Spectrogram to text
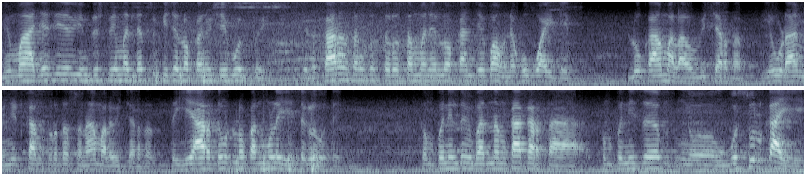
मी माझ्या जे इंडस्ट्रीमधल्या चुकीच्या लोकांविषयी बोलतोय. त्याचं कारण सांगतो सर्वसामान्य लोकांचे भावना खूप वाईट आहेत. लोक आम्हाला विचारतात. एवढं आम्ही नीट काम करत असून आम्हाला विचारतात. तर हे अर्धवट लोकांमुळे हे सगळं होतंय. कंपनीला तुम्ही बदनाम का करता? कंपनीचं वसूल काय आहे?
